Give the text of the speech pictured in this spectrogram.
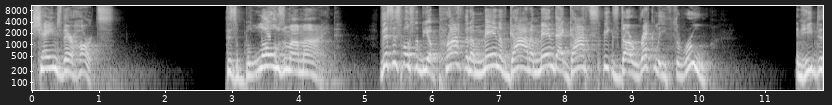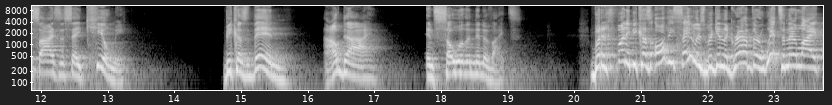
change their hearts. This blows my mind. This is supposed to be a prophet, a man of God, a man that God speaks directly through. And he decides to say, Kill me. Because then I'll die, and so will the Ninevites. But it's funny because all these sailors begin to grab their wits and they're like,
